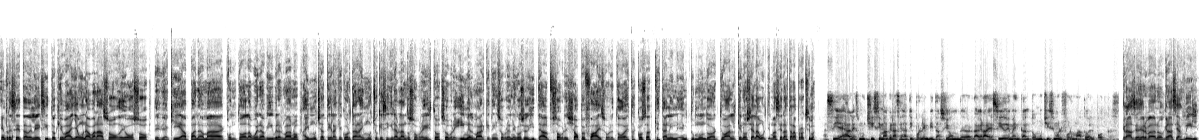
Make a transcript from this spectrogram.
en Receta del Éxito. Que vaya un abrazo de oso desde aquí a Panamá con toda la buena vibra, hermano. Hay mucha tela que cortar, hay mucho que seguir hablando sobre esto, sobre email marketing, sobre el negocio digital, sobre Shopify, sobre todas estas cosas que están en, en tu mundo actual. Que no sea la última, será hasta la próxima. Así es, Alex. Muchísimas gracias a ti por la invitación de verdad agradecido y me encantó muchísimo el formato del podcast. Gracias hermano, gracias mil.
